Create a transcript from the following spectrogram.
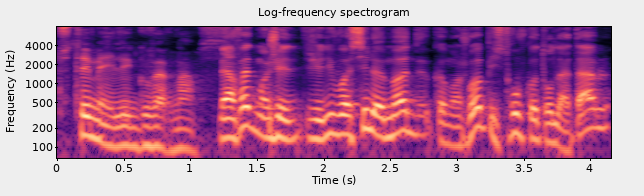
Tu t'es mêlé de gouvernance. Mais en fait, moi, j'ai dit voici le mode, comment je vois. Puis il se trouve qu'autour de la table,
